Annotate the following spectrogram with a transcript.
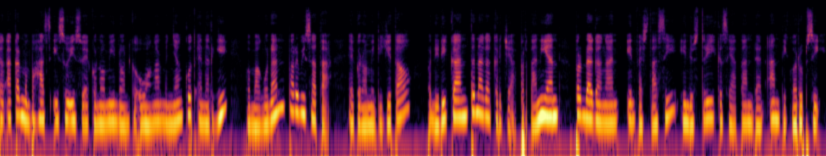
yang akan membahas isu-isu ekonomi non-keuangan menyangkut energi, pembangunan pariwisata, ekonomi digital, pendidikan, tenaga kerja, pertanian, perdagangan, investasi, industri, kesehatan, dan anti korupsi.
